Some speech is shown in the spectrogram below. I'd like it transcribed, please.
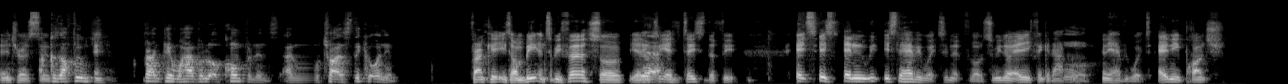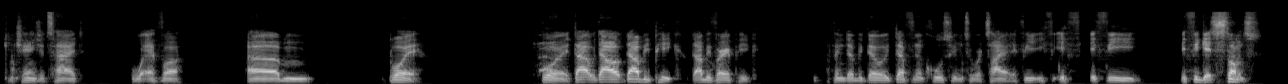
interesting because I think yeah. Franklin will have a lot of confidence and will try and stick it on him. Franklin, he's unbeaten to be fair, so yeah, yeah. he hasn't tasted defeat. It's it's and it's the heavyweights, isn't it, Flo? So we know anything can happen mm. in the heavyweights. Any punch can change the tide, whatever. Um, boy, boy, that that that'll be peak. That'll be very peak. I think there'll be there'll be definite calls for him to retire if he if if if he if he gets slumped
